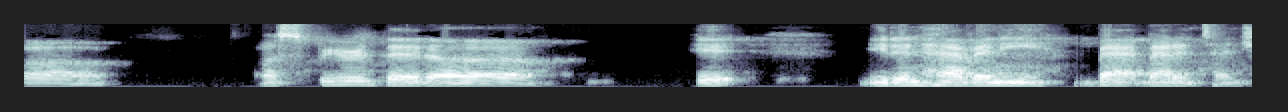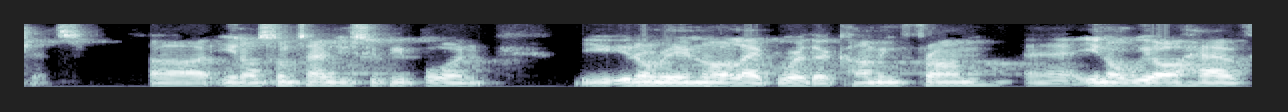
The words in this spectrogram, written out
uh, a spirit that uh, it, you didn't have any bad bad intentions. Uh, you know, sometimes you see people and you, you don't really know like where they're coming from. Uh, you know, we all have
